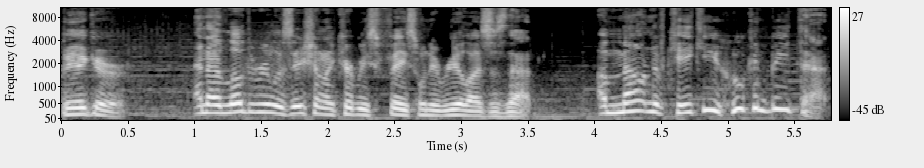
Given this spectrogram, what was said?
bigger. And I love the realization on Kirby's face when he realizes that. A mountain of keiki, who can beat that?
